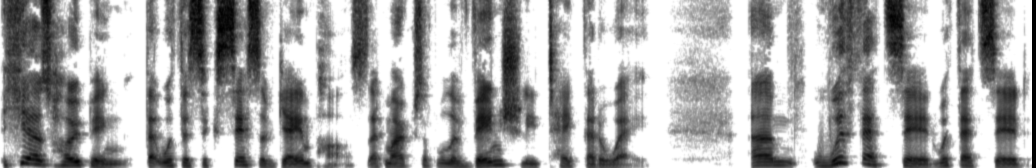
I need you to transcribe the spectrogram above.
here's hoping that with the success of Game Pass, that Microsoft will eventually take that away. Um, with that said, with that said,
